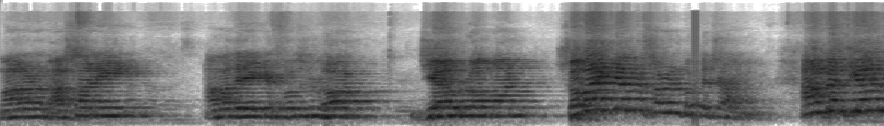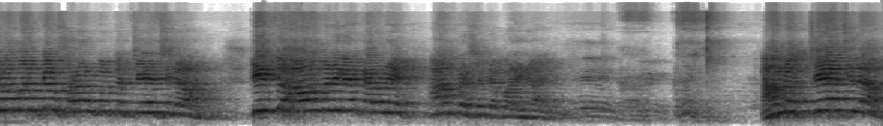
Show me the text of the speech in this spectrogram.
মাওলানা ভাসানি, আমাদের একে ফজলুল হক, জিয়াউর রহমান, সবাইকে আমরা স্মরণ করতে চাই। আমরা জিয়াউর রহমানকেও স্মরণ করতে চেয়েছিলাম, কিন্তু আওয়ামী লীগের কারণে আমরা সেটা পারি নাই। আমরা চেয়েছিলাম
